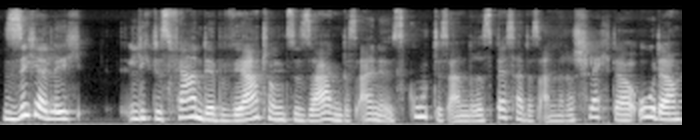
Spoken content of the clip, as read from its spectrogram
sicherlich liegt es fern der Bewertung zu sagen, das eine ist gut, das andere ist besser, das andere ist schlechter oder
